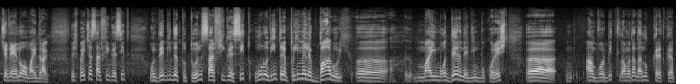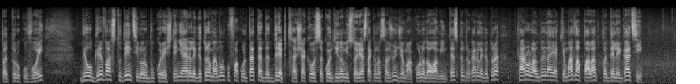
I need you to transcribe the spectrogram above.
ce ne e nouă mai drag. Deci pe aici s-ar fi găsit un debit de tutun, s-ar fi găsit unul dintre primele baruri uh, mai moderne din București. Uh, am vorbit la un moment dat, dar nu cred că pe turul cu voi, de o greva studenților bucureșteni. Are legătură mai mult cu facultatea de drept, așa că o să continuăm istoria asta când o să ajungem acolo, dar o amintesc, pentru că are legătură, Carol al II-lea i-a chemat la palat pe delegații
